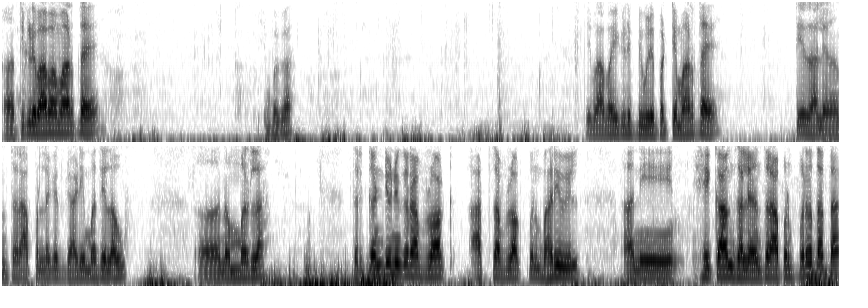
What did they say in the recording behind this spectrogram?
तिकडे बाबा मारताय. आहे बघा. ते बाबा इकडे पिवळे पट्टे मारताय. ते झाल्यानंतर आपण लगेच गाडीमध्ये लावू नंबरला. तर कंटिन्यू करा ब्लॉग आजचा ब्लॉग पण भारी होईल. आणि हे काम झाल्यानंतर आपण परत आता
